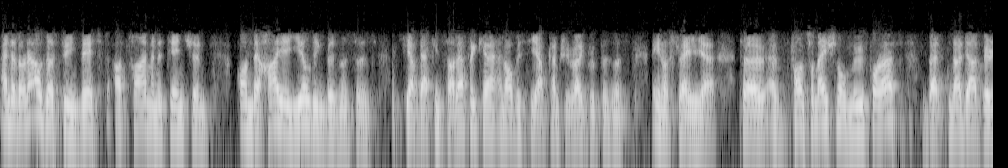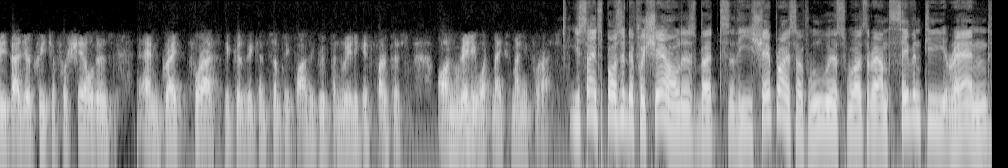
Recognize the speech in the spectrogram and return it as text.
And it allows us to invest our time and attention on the higher yielding businesses here back in South Africa and obviously our country road group business in Australia. So a transformational move for us but no doubt very value accretive for shareholders and great for us because we can simplify the group and really get focused on really what makes money for us. You say it's positive for shareholders, but the share price of Woolworths was around 70 Rand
